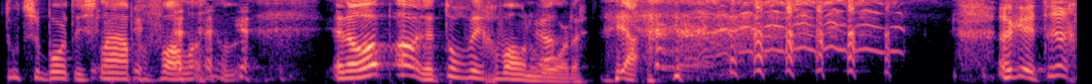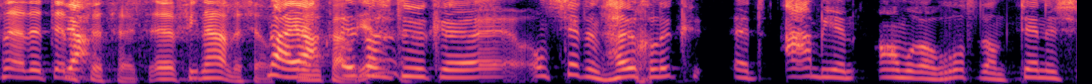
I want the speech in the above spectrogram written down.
toetsenbord in slaap gevallen? en dan hop, oh, dat toch weer gewone woorden. Ja. Oké, terug naar de tenniswedstrijd. Eh, finale zelfs. Nou ja, het was natuurlijk eh, ontzettend heugelijk. Het ABN AMRO Rotterdam tennis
